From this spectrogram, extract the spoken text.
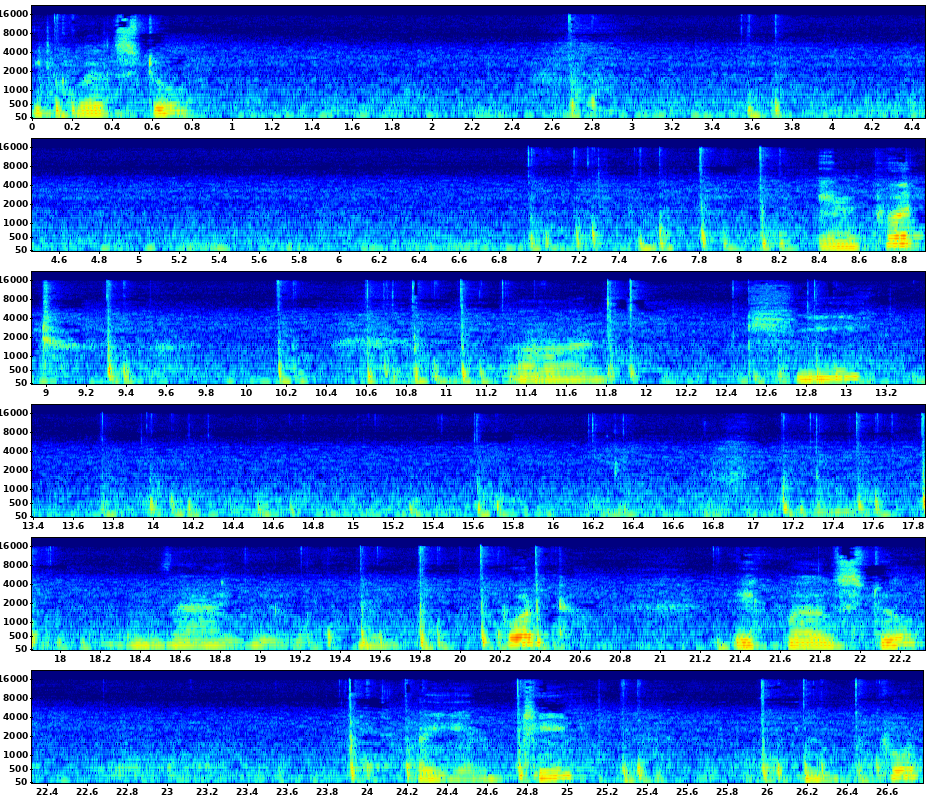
equals to input or key. Value input equals to int input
